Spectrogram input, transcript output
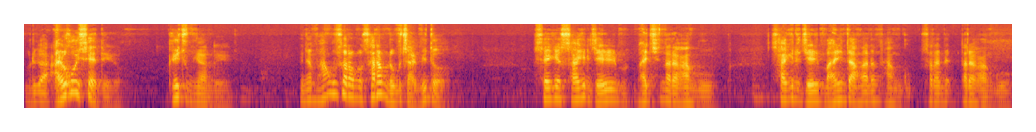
우리가 알고 있어야 돼요. 그게 중요한 거예요. 왜냐면 한국 사람은 사람 너무 잘 믿어. 세계에서 사기를 제일 많이 친 나라가 한국. 사기를 제일 많이 당하는 한국, 사람, 나라가 한국.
